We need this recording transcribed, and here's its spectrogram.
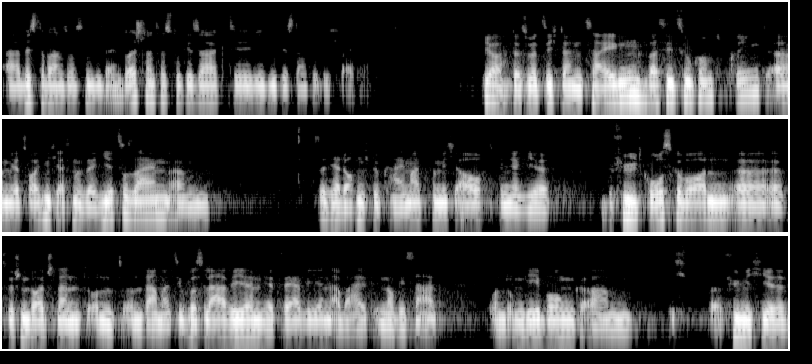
Äh, bist aber ansonsten wieder in Deutschland, hast du gesagt. Wie geht es dann für dich weiter? Ja, das wird sich dann zeigen, was die Zukunft bringt. Ähm, jetzt freue ich mich erstmal sehr hier zu sein. Ähm, es ist ja doch ein Stück Heimat für mich auch. Ich bin ja hier gefühlt groß geworden äh, zwischen Deutschland und, und damals Jugoslawien, jetzt Serbien, aber halt in Novi Sad und Umgebung. Ähm, ich äh, fühle mich hier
